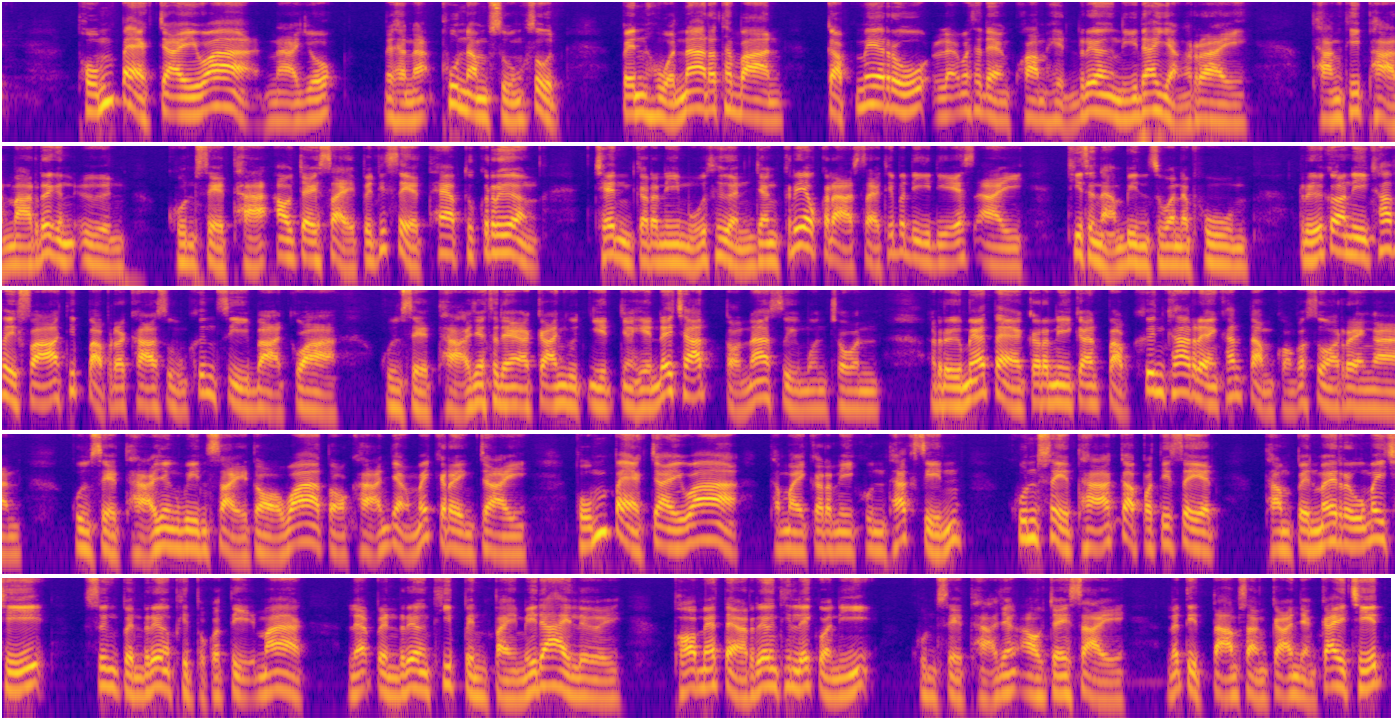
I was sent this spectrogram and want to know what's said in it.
ผมแปลกใจว่านายก ในฐานะผู้นำสูงสุด เป็นหัวหน้ารัฐบาลกับไม่รู้และไม่แสดงความเห็นเรื่องนี้ได้อย่างไร ทั้งที่ผ่านมาเรื่องอื่นๆ คุณเศรษฐาเอาใจใส่เป็นพิเศษแทบทุกเรื่อง เช่น กรณีหมูเถื่อนยังเกลี้ยวกราดใส่ที่บดี DSI ที่สนามบินสุวรรณภูมิ หรือกรณีค่าไฟฟ้าที่ปรับราคาสูงขึ้น 4 บาทกว่า คุณเศรษฐายังแสดงอาการหงุดหงิดอย่างเห็นได้ชัดต่อหน้าสื่อมวลชน หรือแม้แต่กรณีการปรับขึ้นค่าแรงขั้นต่ำของกระทรวงแรงงาน คุณเศรษฐายังวีนใส่ต่อว่าต่อขานอย่างไม่เกรงใจ ผมแปลกใจว่าทำไมกรณีคุณทักษิณ คุณเศรษฐากับปฏิเสธทำเป็นไม่รู้ไม่ชี้ ซึ่งเป็นเรื่องผิดปกติมาก และเป็นเรื่องที่เป็นไปไม่ได้เลย เพราะแม้แต่เรื่องที่เล็กกว่านี้ คุณเศรษฐายังเอาใจใส่ และติดตามสั่งการอย่างใกล้ชิด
